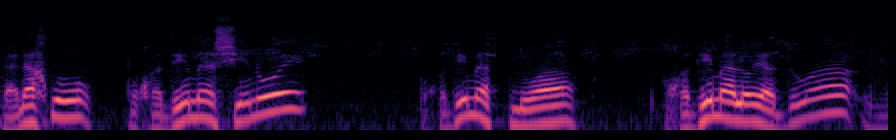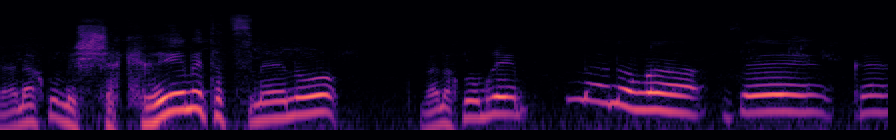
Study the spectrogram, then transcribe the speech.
ואנחנו פוחדים מהשינוי, פוחדים מהתנועה, פוחדים מהלא ידוע, ואנחנו משקרים את עצמנו, ואנחנו אומרים, לא נורא, זה, כן.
